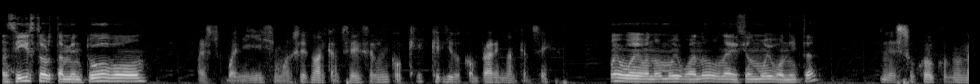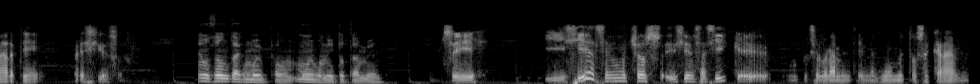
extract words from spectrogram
Transistor también tuvo. Es buenísimo, ese no alcancé, es el único que he querido comprar y no alcancé. Muy bueno, muy bueno, una edición muy bonita. Es un juego con un arte precioso. Un soundtrack muy, muy bonito también. Sí, y sí, hacen muchas ediciones así que seguramente en algún momento sacarán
